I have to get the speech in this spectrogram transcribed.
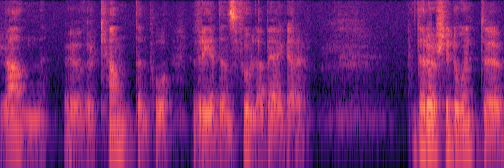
rann över kanten på vredens fulla bägare. Det rör sig då inte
